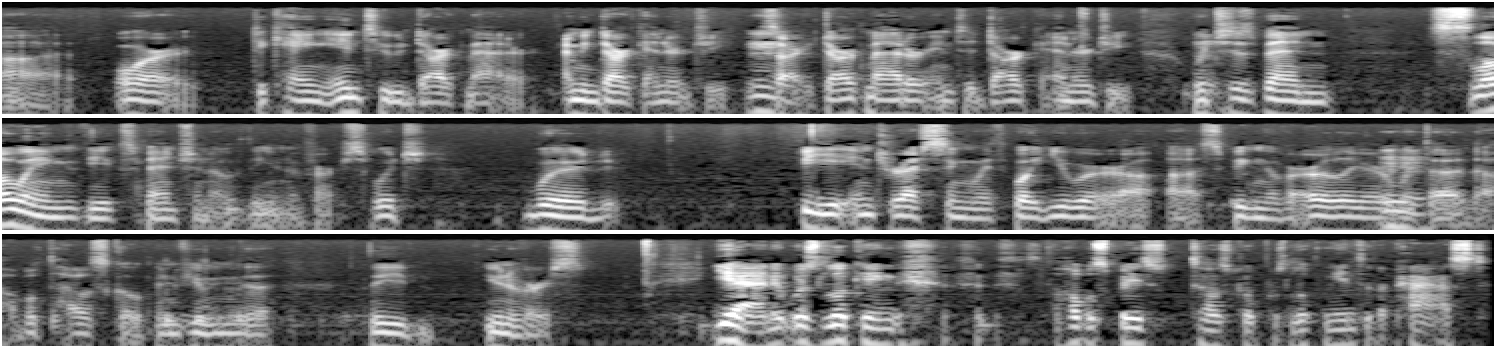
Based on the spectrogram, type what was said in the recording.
uh, or decaying into dark matter. I mean, dark energy. Mm. Sorry, dark matter into dark energy, which has been slowing the expansion of the universe, which would be interesting with what you were uh, uh, speaking of earlier with the, the Hubble telescope and viewing the the universe. Yeah, and it was looking. the Hubble Space Telescope was looking into the past,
